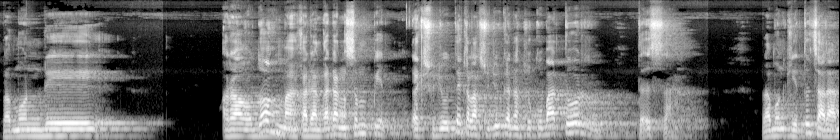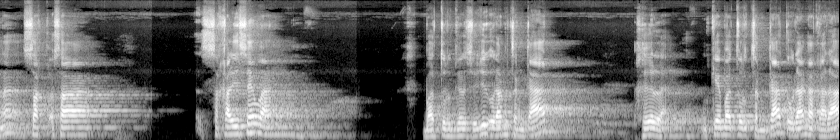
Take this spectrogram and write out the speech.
lamun di raudhah mah kadang-kadang sempit ek sujud teh kalah sujud kana suku batur teu sah. Lamun kitu carana sak, sa, sakali sewan. Batur keur sujud urang cengkat heula. Engke batur cengkat urang ngakara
